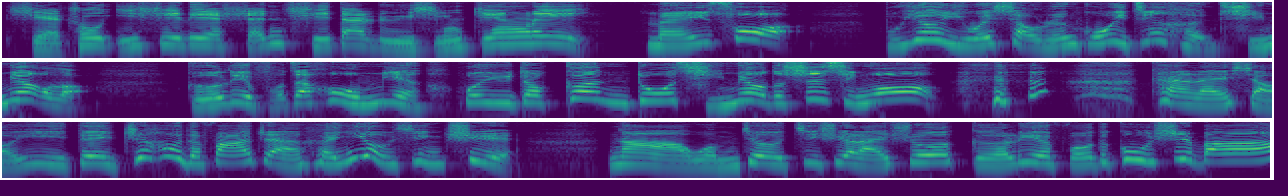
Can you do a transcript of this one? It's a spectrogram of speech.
写出一系列神奇的旅行经历。没错。不要以为小人国已经很奇妙了，格列佛在后面会遇到更多奇妙的事情哦。看来小艺对之后的发展很有兴趣，那我们就继续来说格列佛的故事吧。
